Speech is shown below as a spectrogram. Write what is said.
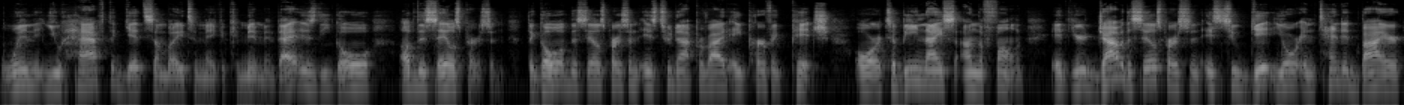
when you have to get somebody to make a commitment. That is the goal of the salesperson. The goal of the salesperson is to not provide a perfect pitch or to be nice on the phone. It, your job of the salesperson is to get your intended buyer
